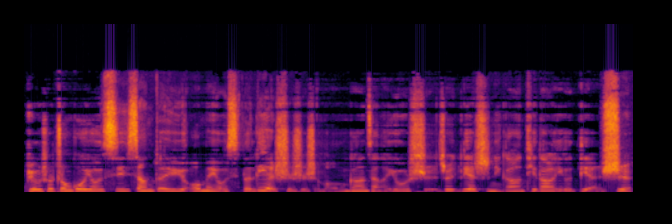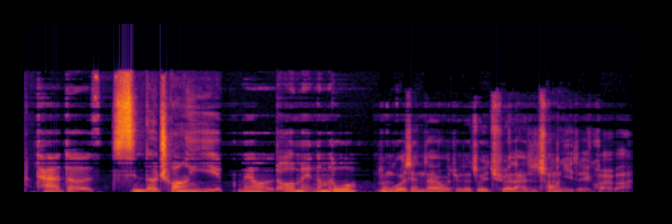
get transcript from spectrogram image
比如说，中国游戏相对于欧美游戏的劣势是什么？我们刚刚讲的优势，就劣势。你刚刚提到了一个点，是它的新的创意没有欧美那么多。中国现在我觉得最缺的还是创意这一块吧。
